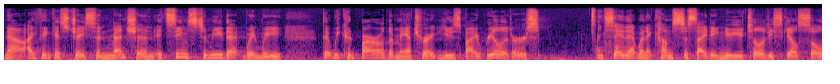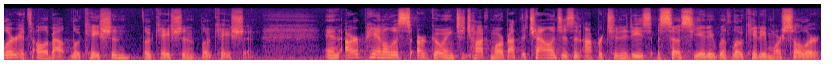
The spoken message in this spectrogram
Now, I think as Jason mentioned, it seems to me that when we, that we could borrow the mantra used by realtors and say that when it comes to siting new utility scale solar, it's all about location, location, location. And our panelists are going to talk more about the challenges and opportunities associated with locating more solar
